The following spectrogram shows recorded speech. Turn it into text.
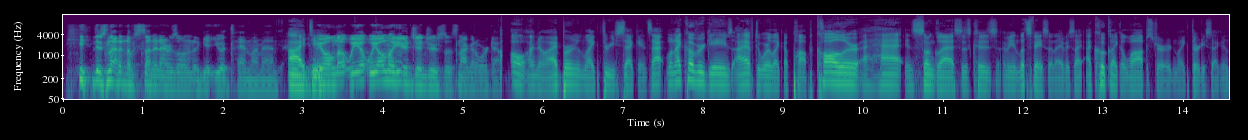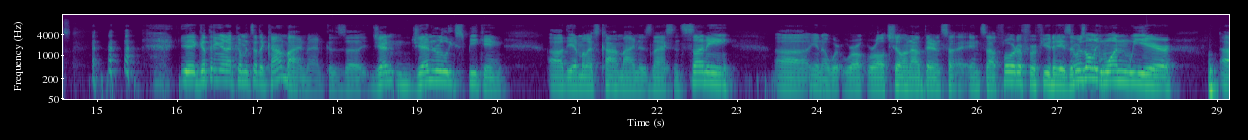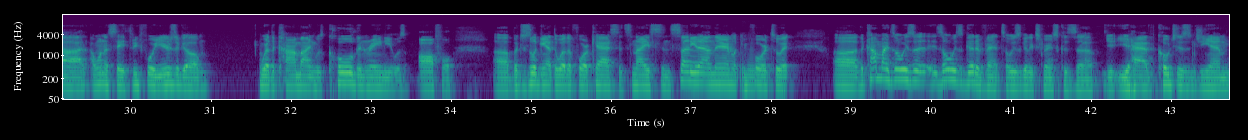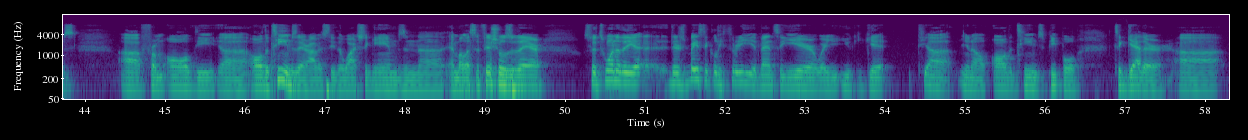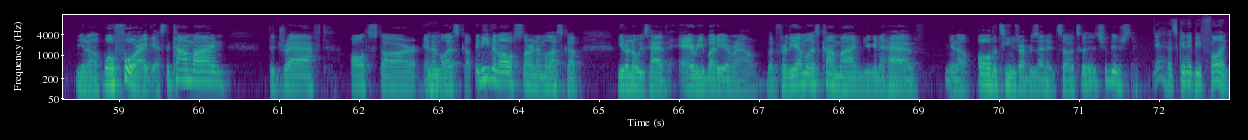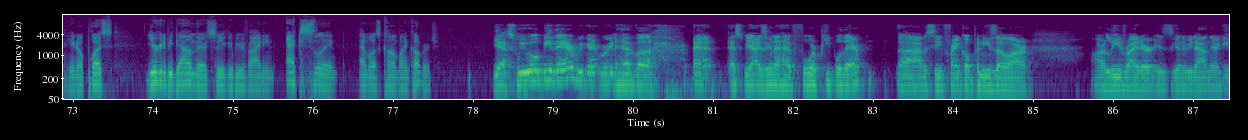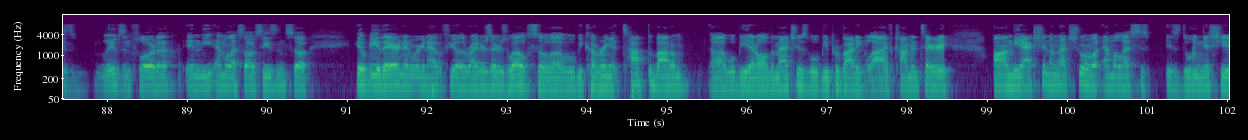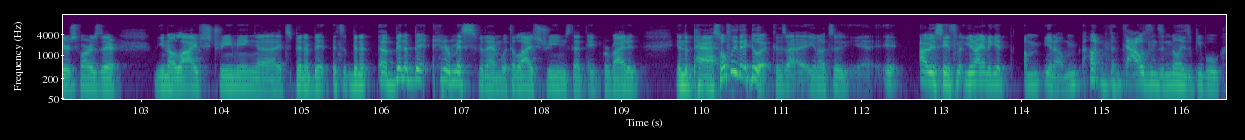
There's not enough sun in Arizona to get you a tan, my man. I do. We all know we we all know you're ginger, so it's not going to work out. Oh, I know. I burn in like three seconds. I, when I cover games, I have to wear like a popped collar, a hat, and sunglasses. Because I mean, let's face it, Ives, I, I cook like a lobster in like 30 seconds. Yeah, good thing you're not coming to the combine, man. Because uh, gen- generally speaking, uh, the MLS combine is nice and sunny. Uh, you know, we're, we're we're all chilling out there in in South Florida for a few days. There was only one year, uh, I want to say three four years ago, where the combine was cold and rainy. It was awful. Uh, but just looking at the weather forecast, it's nice and sunny down there. I'm looking Mhm. forward to it. Uh, the combine's always a, is always a good event. It's always a good experience because uh, you, you have coaches and GMs uh, from all the uh, all the teams there, obviously, to watch the games, and uh, MLS officials are there. So it's one of the. Uh, there's basically three events a year where you, you could get, uh, you know, all the teams people together. You know, well, four, I guess. The combine, the draft, All Star, and Mhm. MLS Cup, and even All Star and MLS Cup. You don't always have everybody around, but for the MLS Combine, you're going to have you know all the teams represented. So it's it should be interesting. Yeah, it's going to be fun. You know, plus you're going to be down there, so you're going to be providing excellent MLS Combine coverage. Yes, we will be there. We're gonna we're gonna have uh, at SBI is gonna have four people there. Uh, obviously, Franco Panizo, our our lead writer, is gonna be down there. He's lives in Florida in the MLS off season, so he'll be there. And then we're gonna have a few other writers there as well. So uh, we'll be covering it top to bottom. Uh, we'll be at all the matches. We'll be providing live commentary on the action. I'm not sure what MLS is is doing this year as far as their you know live streaming uh, it's been a bit it's been a, uh, been a bit hit or miss for them with the live streams that they've provided in the past hopefully they do it because you know it's a it, obviously it's you're not going to get um, you know thousands and millions of people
